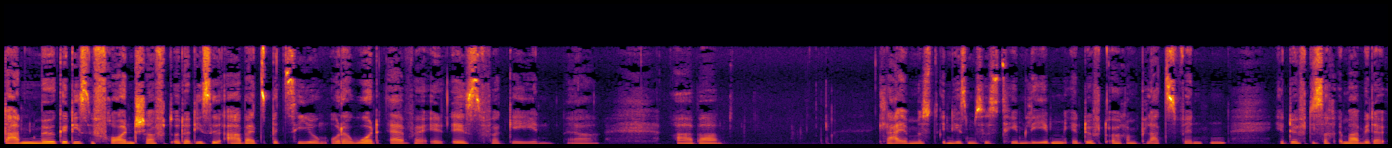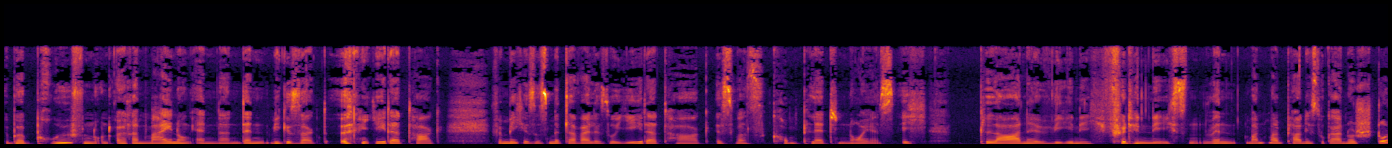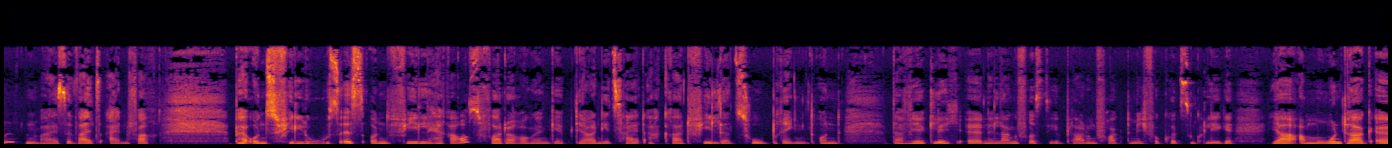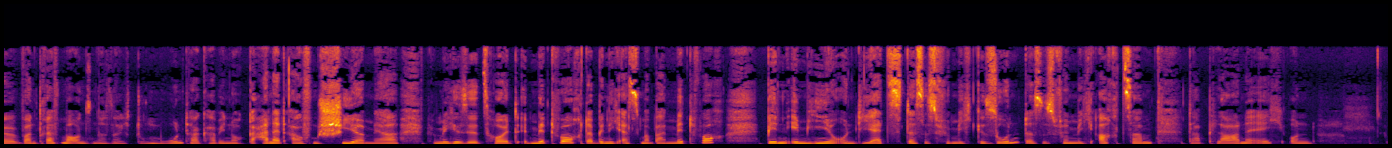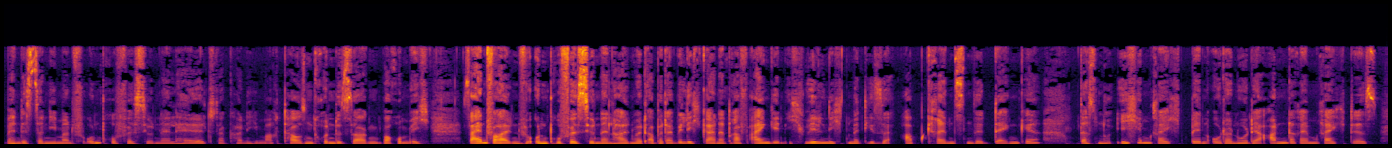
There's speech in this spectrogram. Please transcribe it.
dann möge diese Freundschaft oder diese Arbeitsbeziehung oder whatever it is vergehen, ja. Aber Klar, ihr müsst in diesem System leben, ihr dürft euren Platz finden, ihr dürft es auch immer wieder überprüfen und eure Meinung ändern. Denn wie gesagt, jeder Tag, für mich ist es mittlerweile so, jeder Tag ist was komplett Neues. Ich plane wenig für den nächsten. Wenn manchmal plane ich sogar nur stundenweise, weil es einfach bei uns viel los ist und viel Herausforderungen gibt, ja, und die Zeit auch gerade viel dazu bringt und da wirklich äh, eine langfristige Planung, fragte mich vor kurzem ein Kollege, ja, am Montag, äh, wann treffen wir uns? Und da sage ich, du, Montag habe ich noch gar nicht auf dem Schirm, ja. Für mich ist jetzt heute Mittwoch, da bin ich erstmal beim Mittwoch, bin im Hier und Jetzt, das ist für mich gesund, das ist für mich achtsam, da plane ich und wenn das dann jemand für unprofessionell hält, da kann ich ihm auch tausend Gründe sagen, warum ich sein Verhalten für unprofessionell halten würde. Aber da will ich nicht drauf eingehen. Ich will nicht mehr diese abgrenzende Denke, dass nur ich im Recht bin oder nur der andere im Recht ist.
